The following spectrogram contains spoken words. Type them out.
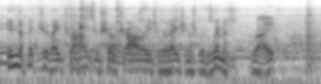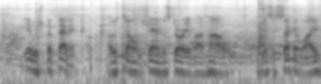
in the picture, they tried to show Charlie's relations with women. right. It was pathetic. I was telling Sharon the story about how I guess his second wife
